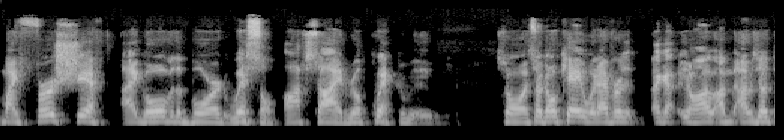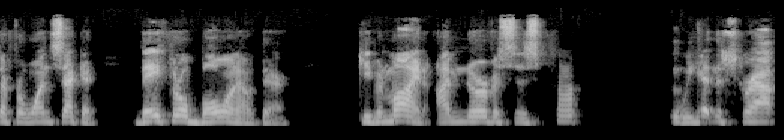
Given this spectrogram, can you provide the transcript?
my first shift, I go over the board, whistle, offside, real quick. So it's like, okay, whatever. I got, you know, I, I was out there for one second. They throw Bollig out there. Keep in mind, I'm nervous as we get in the scrap.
